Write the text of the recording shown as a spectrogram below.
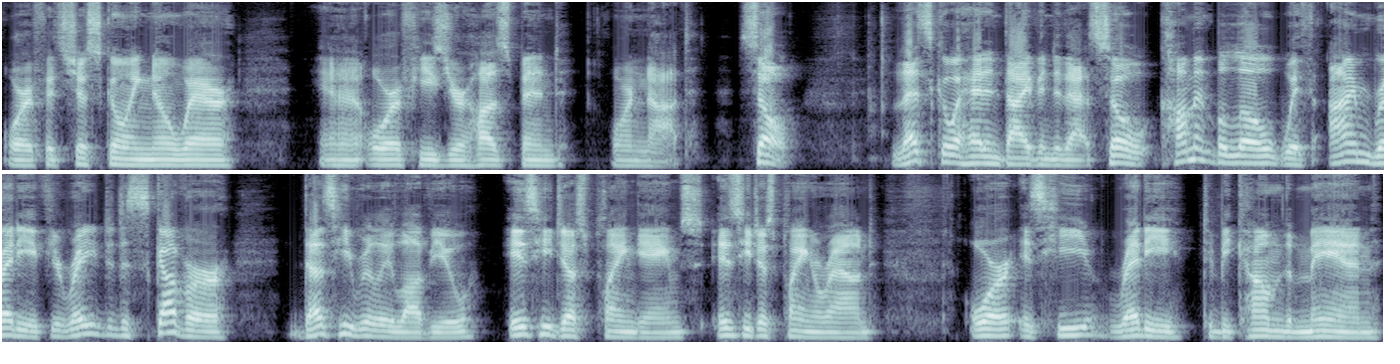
or if it's just going nowhere uh, or if he's your husband or not. So let's go ahead and dive into that. So comment below with I'm ready if you're ready to discover does he really love you? Is he just playing games? Is he just playing around? Or is he ready to become the man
